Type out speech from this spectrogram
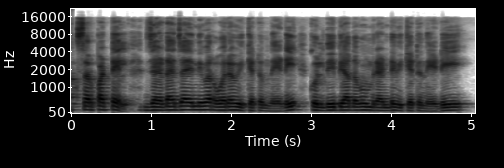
അക്സർ പട്ടേൽ ജഡേജ എന്നിവർ ഓരോ വിക്കറ്റും നേടി. കുൽദീപ് യാദവും രണ്ട് വിക്കറ്റ് നേടി.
